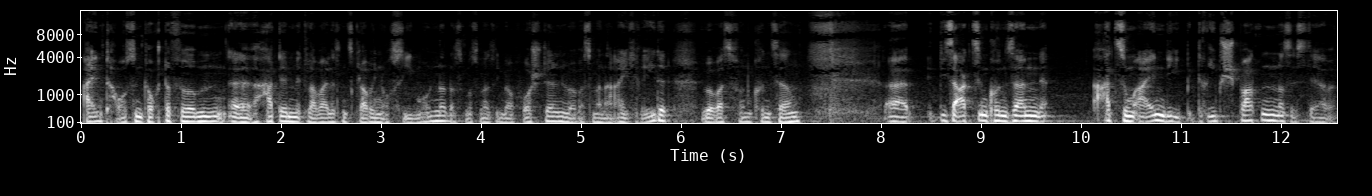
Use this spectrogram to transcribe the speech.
1000 Tochterfirmen äh, hatte. Mittlerweile sind es, glaube ich, noch 700. Das muss man sich mal vorstellen, über was man da eigentlich redet, über was für ein Konzern. Äh, dieser Aktienkonzern hat zum einen die Betriebssparten, das ist der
